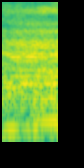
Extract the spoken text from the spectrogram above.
Yeah.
